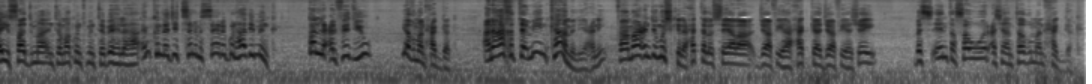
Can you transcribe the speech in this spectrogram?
أي صدمة أنت ما كنت منتبه لها. يمكن لو جيت تسلم السيارة يقول هذه منك. طلع الفيديو يضمن حقك. أنا أخذ تأمين كامل يعني فما عندي مشكلة. حتى لو السيارة جاء فيها حكة جاء فيها شيء بس أنت صور عشان تضمن حقك.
